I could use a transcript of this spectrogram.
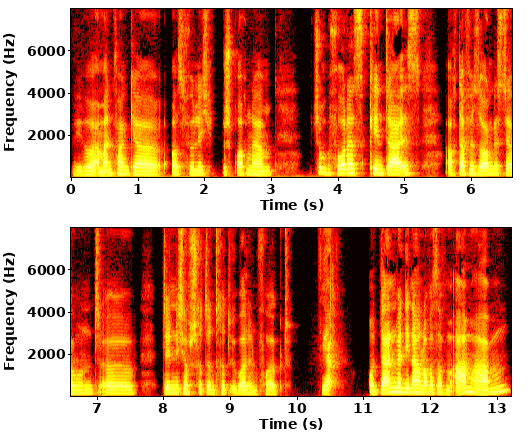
wie wir am Anfang ja ausführlich besprochen haben, schon bevor das Kind da ist, auch dafür sorgen, dass der Hund äh, den nicht auf Schritt und Tritt überall hin folgt. Ja. Und dann, wenn die nachher noch was auf dem Arm haben,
